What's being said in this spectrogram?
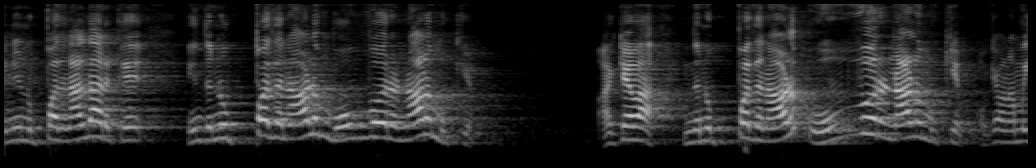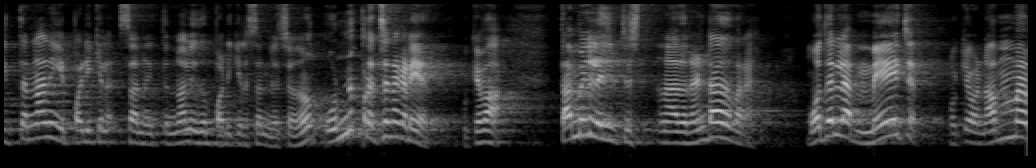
இன்னும் முப்பது நாள் தான் இருக்குது இந்த முப்பது நாளும் ஒவ்வொரு நாளும் முக்கியம். ஓகேவா இந்த முப்பது நாளும் ஒவ்வொரு நாளும் முக்கியம். ஓகேவா நம்ம இத்தனை நாள் நீங்கள் படிக்கல. சார் இத்தனை நாள் எதுவும் படிக்கல சார் ஒன்றும் பிரச்சனை கிடையாது. ஓகேவா தமிழ் எழுதி டெஸ்ட் நான் அது ரெண்டாவது வரேன். முதல்ல மேஜர் ஓகேவா நம்ம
